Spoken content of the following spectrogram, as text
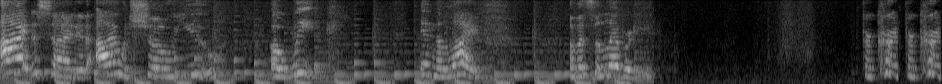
I decided I would show you a week in the life of a celebrity. For curt for curt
